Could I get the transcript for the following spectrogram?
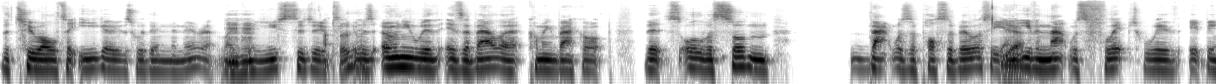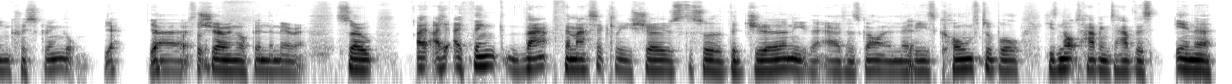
the two alter egos within the mirror like we used to do. Mm-hmm. Absolutely. It was only with Isabella coming back up that all of a sudden that was a possibility, and Yeah. even that was flipped with it being Chris Kringle yeah. Yeah. uh, showing up in the mirror. So I, I, I think that thematically shows the sort of the journey that Ed has gone and that he's comfortable. He's not having to have this inner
